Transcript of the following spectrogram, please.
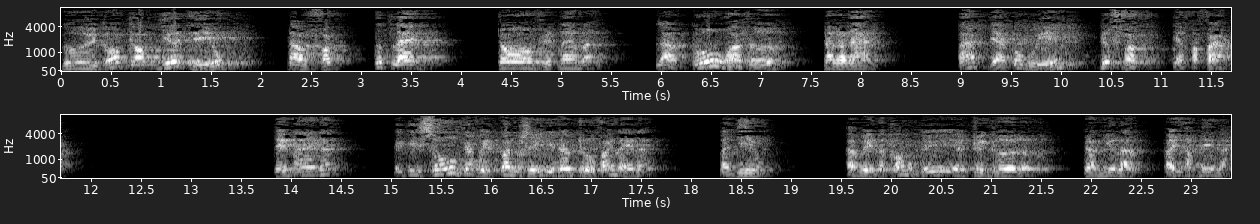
Người có công giới thiệu đạo phật tích lan cho việt nam đó là cố hòa thượng narada, tác giả của quyển đức phật và phật pháp. Hiện nay đó cái, cái số các vị tăng sĩ đi theo trường phái này đó là nhiều. Tại vì nó có một cái ờ, truyền thừa đó gần như là bảy thập niên này.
